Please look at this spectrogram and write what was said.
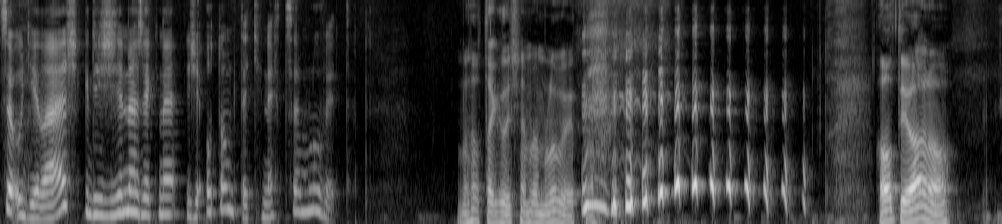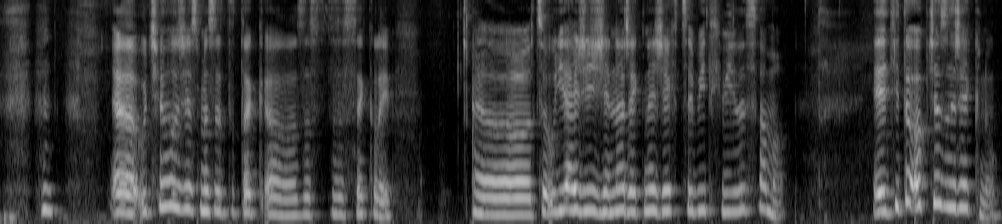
Co uděláš, když žena řekne, že o tom teď nechce mluvit? No, tak začneme mluvit. No. Hot, jo, no. Uh, u čeho, že jsme se to tak uh, zas, zasekli? Uh, co uděláš, když žena řekne, že chce být chvíli sama? Já ti to občas řeknu,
